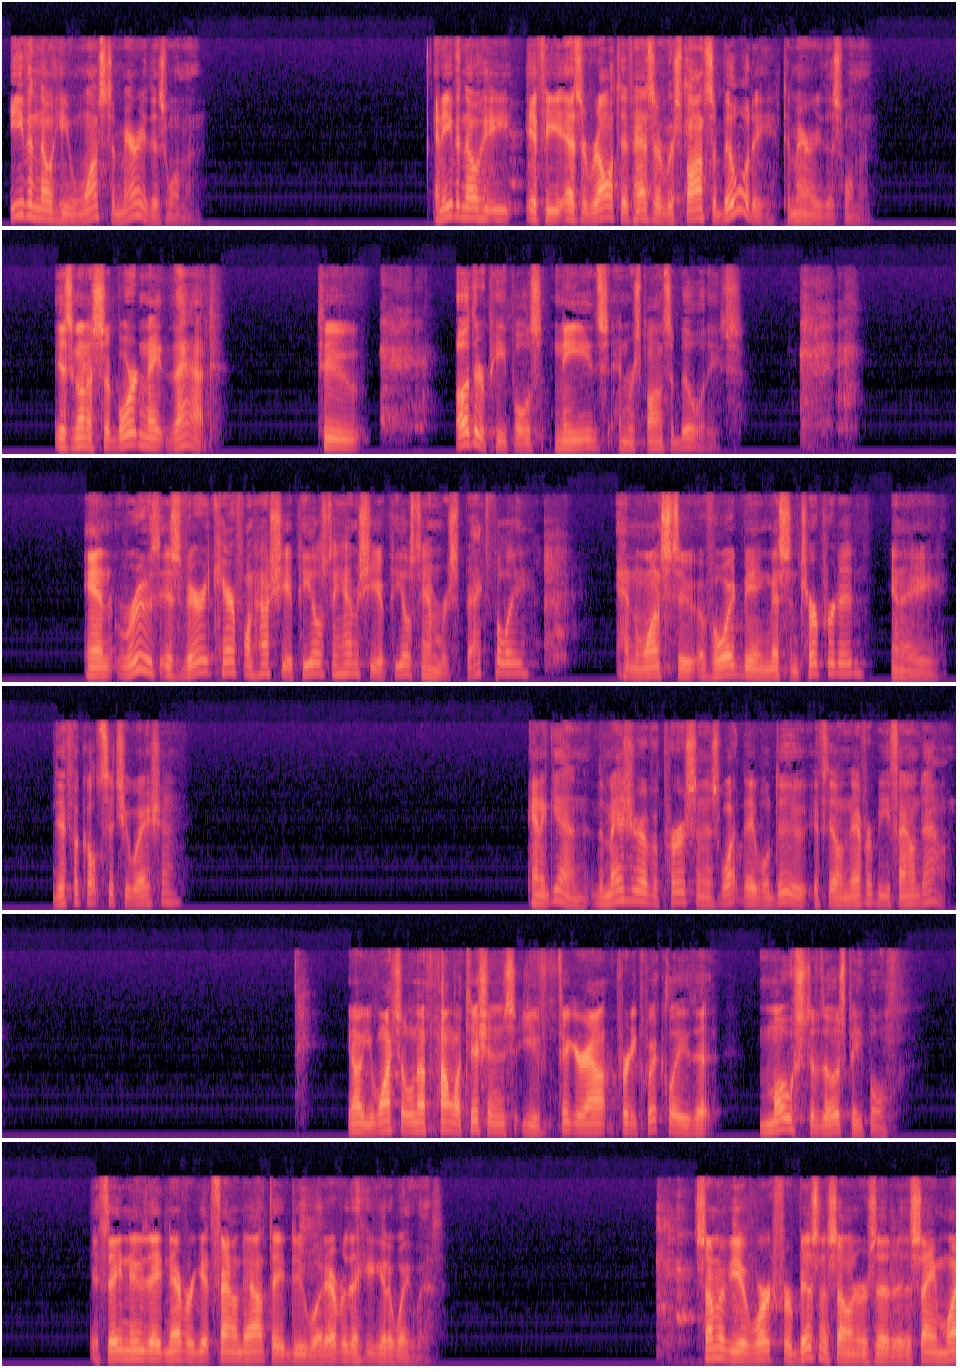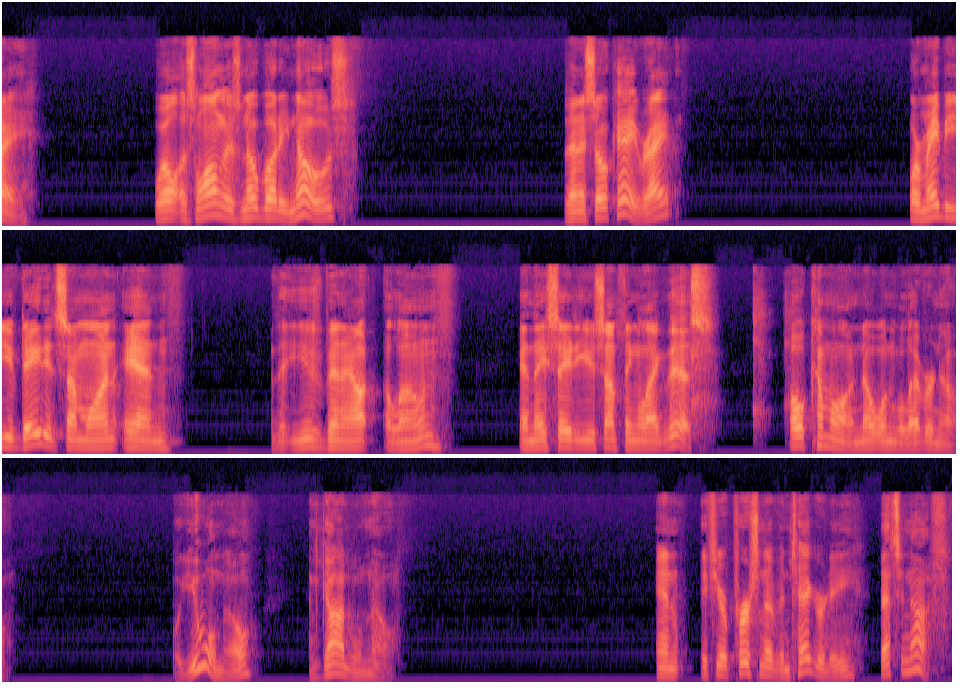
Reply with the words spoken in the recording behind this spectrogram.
even though he wants to marry this woman, and even though he, if he, as a relative, has a responsibility to marry this woman, is going to subordinate that to other people's needs and responsibilities. And Ruth is very careful in how she appeals to him. She appeals to him respectfully and wants to avoid being misinterpreted in a difficult situation. And again, the measure of a person is what they will do if they'll never be found out. You know, you watch enough politicians, you figure out pretty quickly that most of those people, if they knew they'd never get found out, they'd do whatever they could get away with. Some of you have worked for business owners that are the same way. Well, as long as nobody knows, then it's okay, right? Or maybe you've dated someone and that you've been out alone and they say to you something like this Oh, come on, no one will ever know. Well, you will know, and God will know. And if you're a person of integrity, that's enough.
